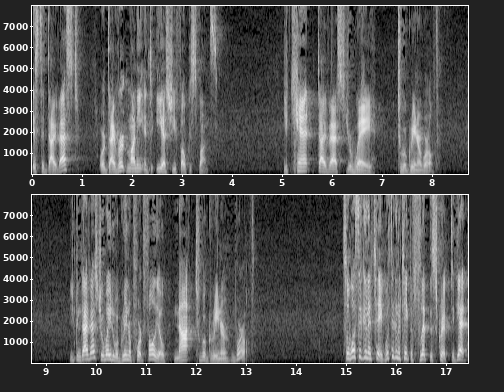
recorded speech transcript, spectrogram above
is to divest or divert money into ESG focused funds. You can't divest your way to a greener world. You can divest your way to a greener portfolio, not to a greener world. So, what's it going to take? What's it going to take to flip the script, to get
